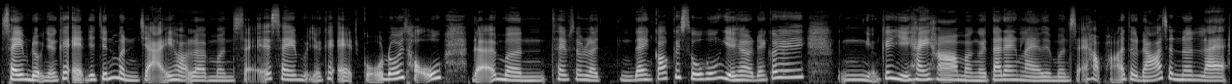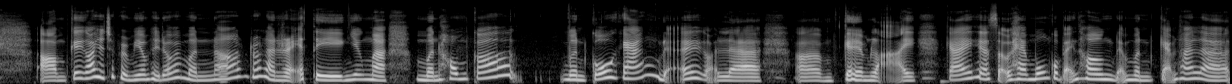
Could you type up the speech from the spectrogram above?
xem được những cái ad do chính mình chạy hoặc là mình sẽ xem được những cái ad của đối thủ để mình xem xem là đang có cái xu hướng gì hay là đang có cái, những cái gì hay ho mà người ta đang làm thì mình sẽ học hỏi từ đó. Cho nên là um, cái gói YouTube Premium thì đối với mình nó rất là rẻ tiền nhưng mà mình không có mình cố gắng để gọi là ờ, uh, kèm lại cái sự ham muốn của bản thân để mình cảm thấy là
